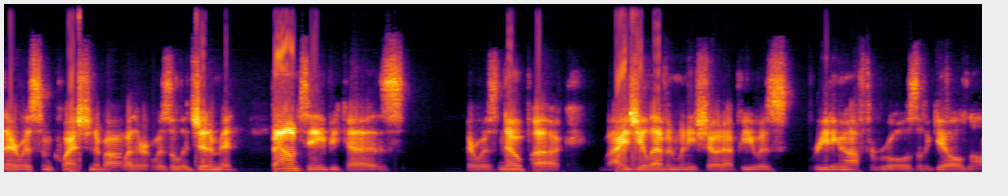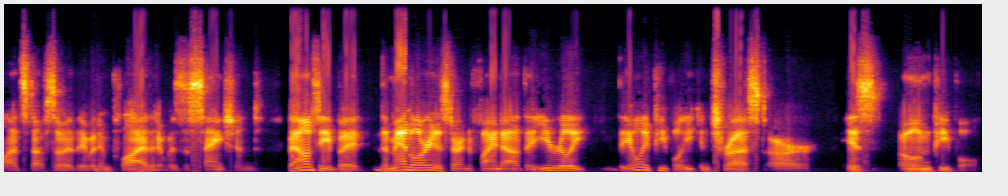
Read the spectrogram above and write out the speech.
there was some question about whether it was a legitimate bounty because there was no puck. IG11, when he showed up, he was reading off the rules of the guild and all that stuff. So it, it would imply that it was a sanctioned bounty. But the Mandalorian is starting to find out that he really, the only people he can trust are his own people.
